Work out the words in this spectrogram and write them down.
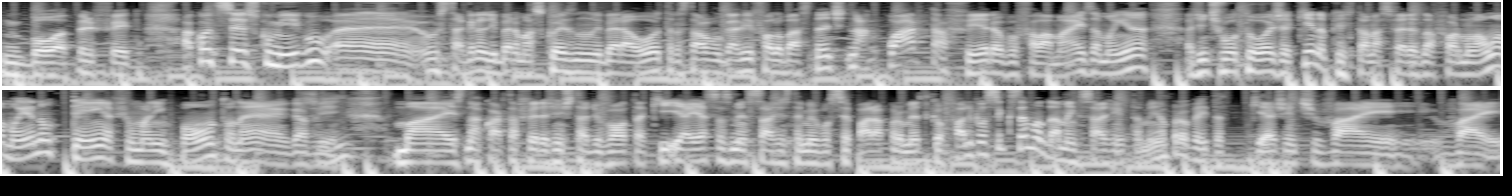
Boa, perfeito. Aconteceu isso comigo, é, o Instagram libera umas coisas, não libera outras, tal. O Gavi falou bastante. Na quarta-feira eu vou falar mais. Amanhã a gente voltou hoje aqui, né? Porque a gente tá nas férias da Fórmula 1. Amanhã não tem a Filmar em Ponto, né, Gavi? Sim. Mas na quarta-feira a gente tá de volta aqui. E aí essas mensagens também vou separar, prometo que eu falo. E você quiser mandar mensagem também, aproveita que a gente vai vai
